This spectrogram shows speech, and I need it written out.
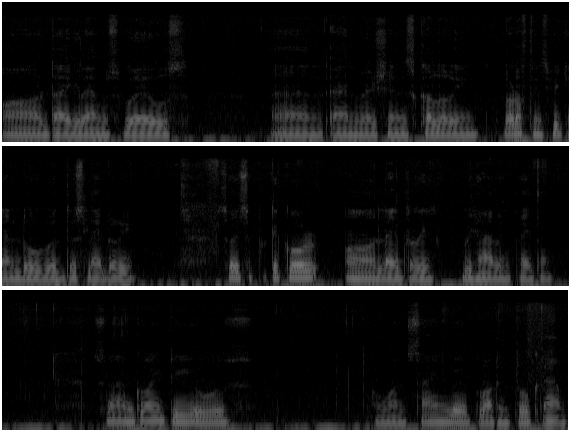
uh, diagrams waves and animations coloring lot of things we can do with this library. So it's a pretty cool uh, library we have in python. So i'm going to use one sine wave plotting program.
